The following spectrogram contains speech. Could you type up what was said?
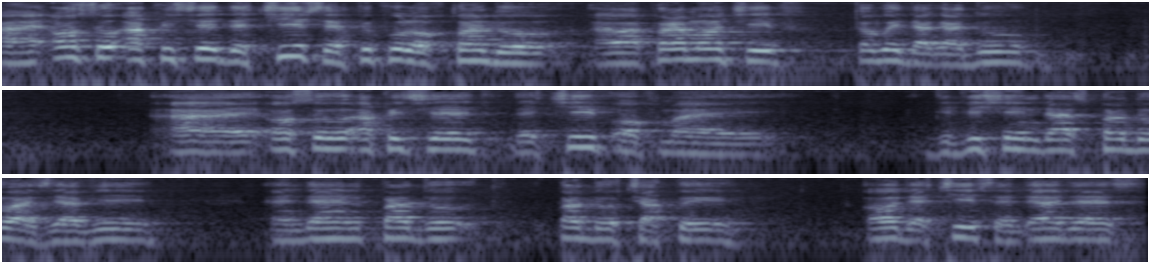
I also appreciate the chiefs and people of Kpando, our paramount chief, Togbe Dagadu. I also appreciate the chief of my division, that's Kpando Aziavi, and then Kpando, Kpando Chakwe, all the chiefs and elders.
